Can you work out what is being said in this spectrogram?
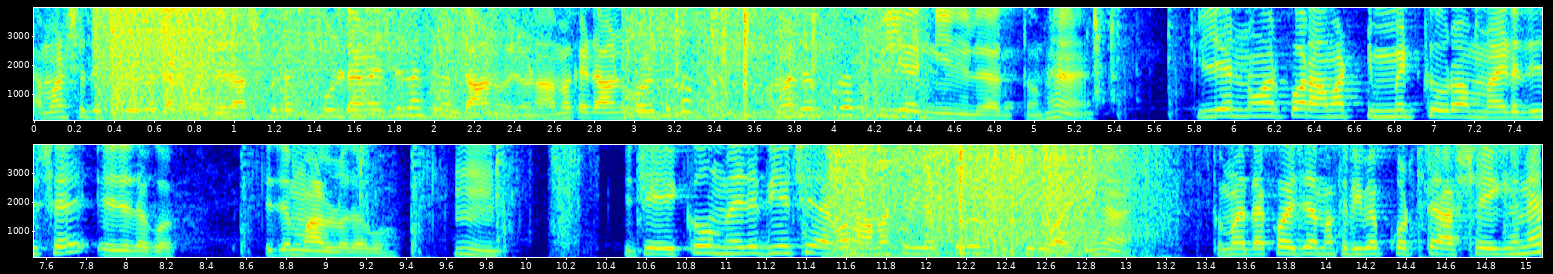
আমার সাথে কী হলো? দেখো যে রাশ করতে ফুল ড্যামেজ দিলাম কিন্তু ডাউন হলো না। আমাকে ডাউন করে দিলো আমাদের পুরো ক্লিয়ার নিয়ে নিল একদম হ্যাঁ? ক্লিয়ার নেওয়ার পর আমার টিমমেটকে ওরা মেরে দিয়েছে। এই যে দেখো এই যে মারলো দেখো। হুম। এই যে একেও মেরে দিয়েছে এখন আমাকে রিভাইভ করবে কিছু বাড়ি হ্যাঁ। তোমরা দেখো এই যে আমাকে রিভাইভ করতে আসে এইখানে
